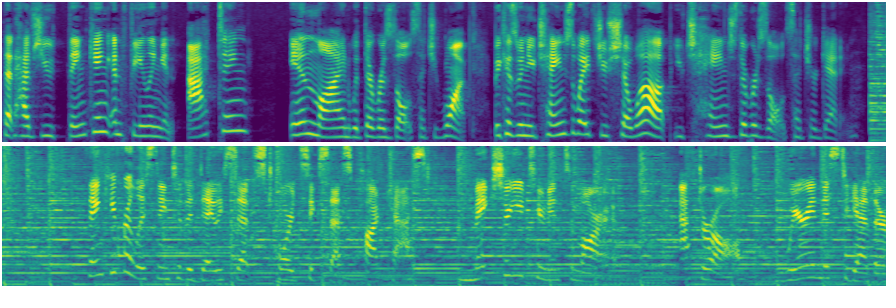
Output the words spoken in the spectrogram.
that has you thinking and feeling and acting in line with the results that you want. Because when you change the way that you show up, you change the results that you're getting. Thank you for listening to the Daily Steps Towards Success podcast. Make sure you tune in tomorrow. After all, we're in this together,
